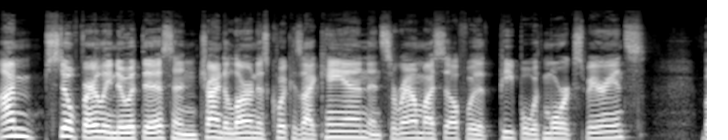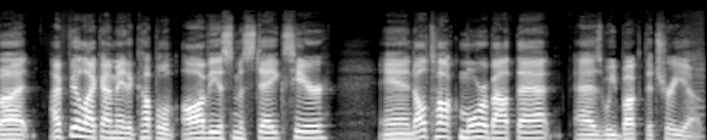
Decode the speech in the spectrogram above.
I'm still fairly new at this and trying to learn as quick as I can and surround myself with people with more experience. But I feel like I made a couple of obvious mistakes here, and I'll talk more about that as we buck the tree up.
